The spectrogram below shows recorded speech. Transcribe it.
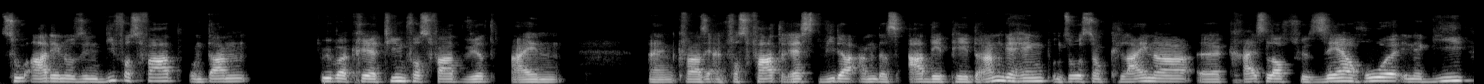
zu Adenosindiphosphat und dann über Kreatinphosphat wird ein, ein quasi ein Phosphatrest wieder an das ADP drangehängt und so ist so ein kleiner äh, Kreislauf für sehr hohe Energie,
